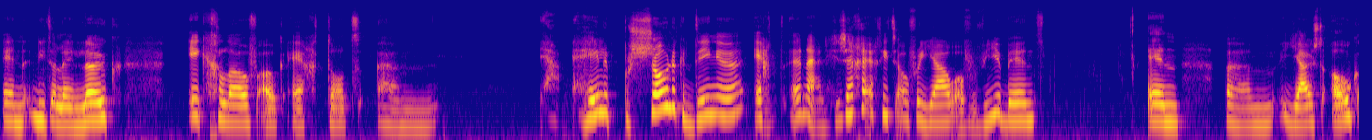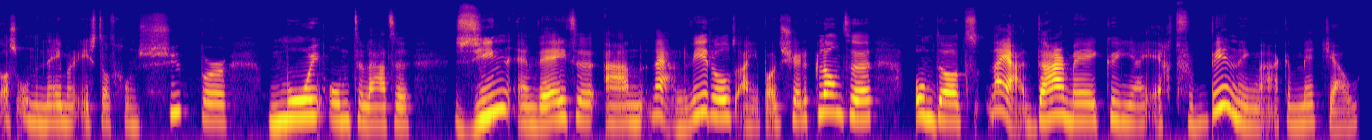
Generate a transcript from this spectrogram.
En niet alleen leuk. Ik geloof ook echt dat um, ja, hele persoonlijke dingen. Echt, hè, nou, die zeggen echt iets over jou, over wie je bent. En um, juist ook als ondernemer is dat gewoon super mooi om te laten zien en weten aan, nou ja, aan de wereld, aan je potentiële klanten. Omdat, nou ja, daarmee kun jij echt verbinding maken met jouw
